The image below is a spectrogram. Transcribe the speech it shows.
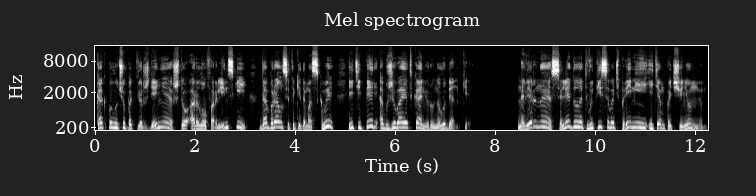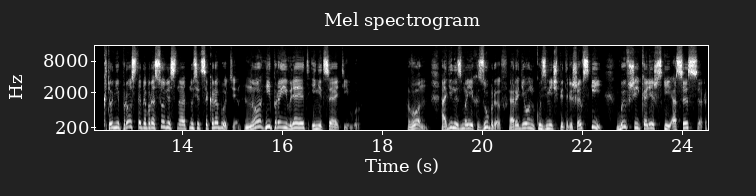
как получу подтверждение, что Орлов-Орлинский добрался-таки до Москвы и теперь обживает камеру на Лубянке. Наверное, следует выписывать премии и тем подчиненным, кто не просто добросовестно относится к работе, но и проявляет инициативу. Вон, один из моих зубров, Родион Кузьмич Петришевский, бывший коллежский асессор,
